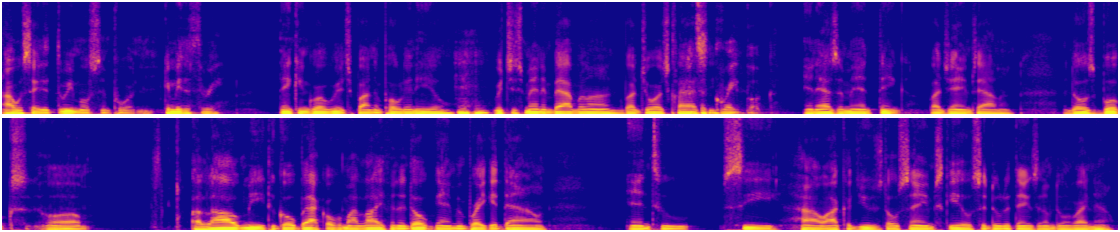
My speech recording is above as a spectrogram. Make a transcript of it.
I would say the three most important: give me the three Think and Grow Rich by Napoleon Hill, Richest Man in Babylon by George Mm-hmm. it's a great book and As a Man Think by James Allen. And those books um, allowed me to go back over my life in the dope game and break it down and to see how I could use those same skills to do the things that I'm doing right now.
